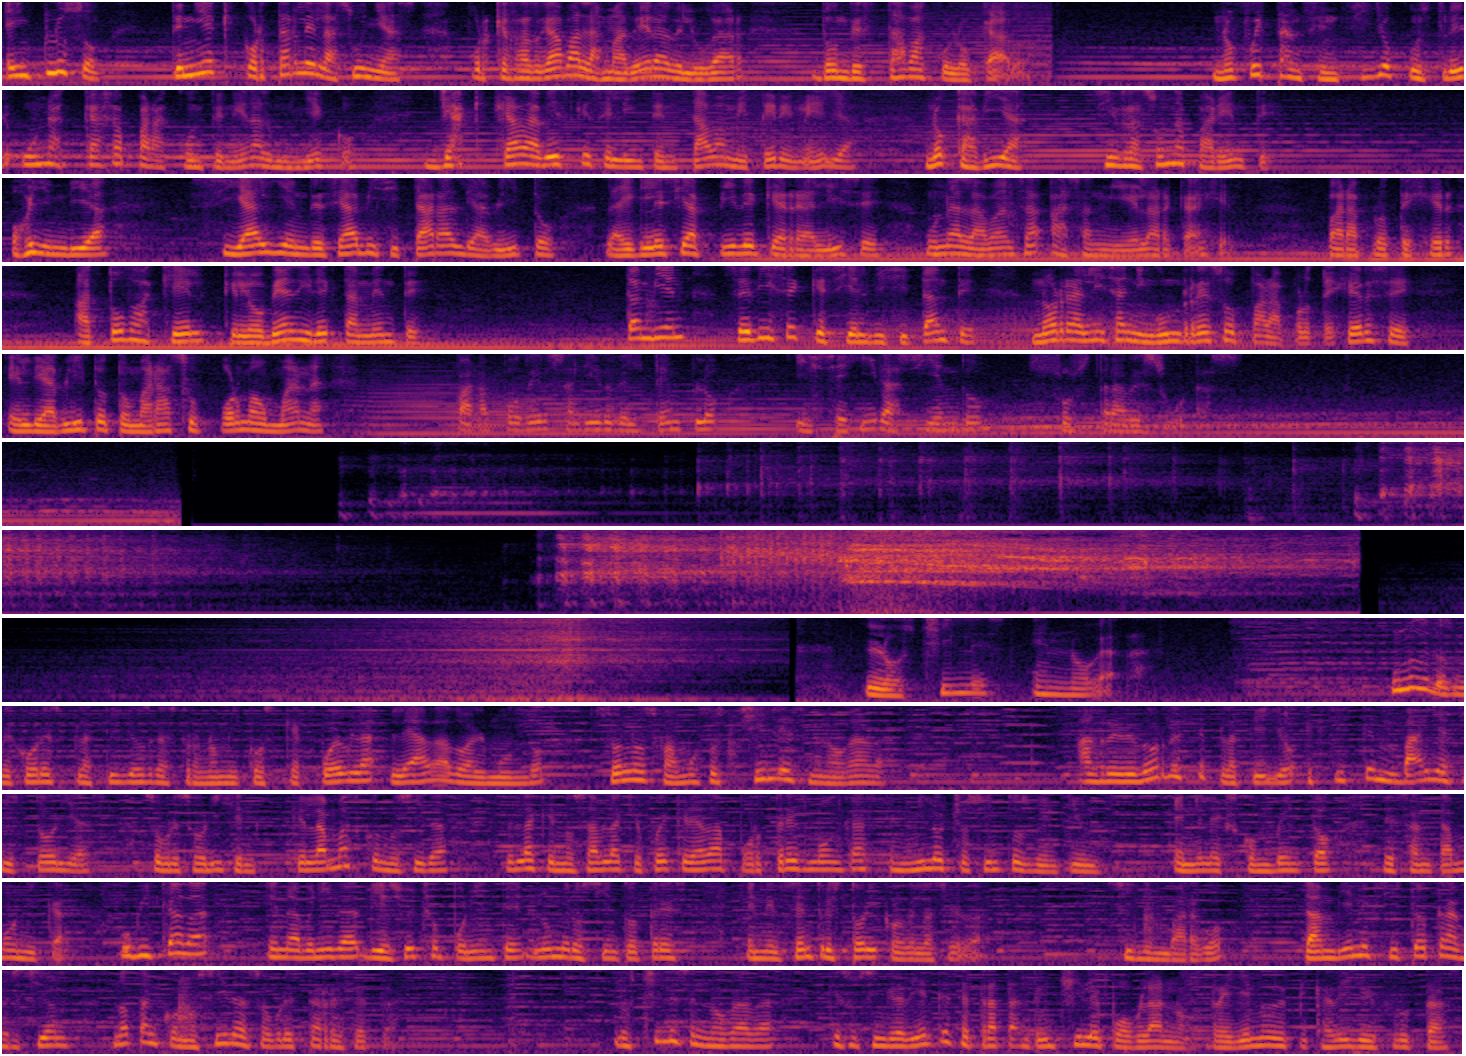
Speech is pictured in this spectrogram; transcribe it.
E incluso tenía que cortarle las uñas porque rasgaba la madera del lugar donde estaba colocado. no fue tan sencillo construir una caja para contener al muñeco, ya que cada vez que se le intentaba meter en ella, no cabía, sin razón aparente. Hoy en día, si alguien desea visitar al diablito, la iglesia pide que realice una alabanza a San Miguel Arcángel, para proteger a todo aquel que lo vea directamente. También se dice que si el visitante no realiza ningún rezo para protegerse, el diablito tomará su forma humana para poder salir del templo y seguir haciendo sus travesuras. Los chiles en nogada. Uno de los mejores platillos gastronómicos que Puebla le ha dado al mundo son los famosos chiles en nogada. Alrededor de este platillo existen varias historias sobre su origen, que la más conocida es la que nos habla que fue creada por tres monjas en 1821, en el exconvento de Santa Mónica, ubicada en Avenida 18 Poniente número 103, en el centro histórico de la ciudad. Sin embargo, también existe otra versión no tan conocida sobre esta receta. Los chiles en nogada, que sus ingredientes se tratan de un chile poblano relleno de picadillo y frutas,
